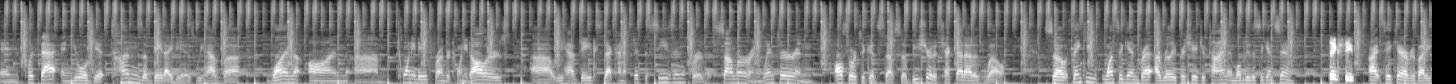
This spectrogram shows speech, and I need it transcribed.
And click that, and you will get tons of date ideas. We have uh, one on um, 20 dates for under $20. Uh, we have dates that kind of fit the season for the summer and winter and all sorts of good stuff. So be sure to check that out as well. So thank you once again, Brett. I really appreciate your time, and we'll do this again soon. Thanks, Steve. All right, take care, everybody.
